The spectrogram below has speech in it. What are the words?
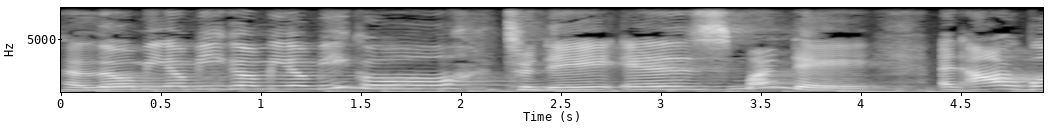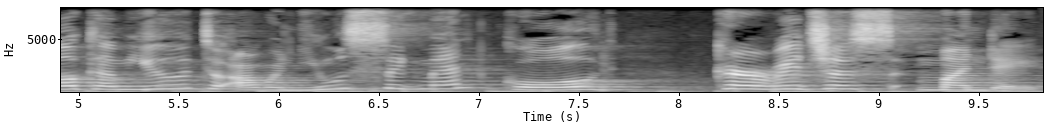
Hello, mi amiga, mi amigo. Today is Monday, and I welcome you to our new segment called Courageous Monday.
